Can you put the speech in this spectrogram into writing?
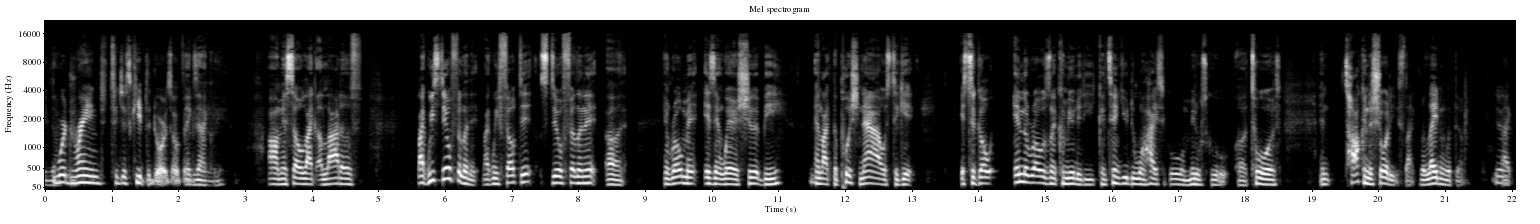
Exactly. were drained to just keep the doors open Exactly. Um, and so like a lot of like we still feeling it. Like we felt it, still feeling it. Uh enrollment isn't where it should be. And like the push now is to get is to go in the Roseland community, continue doing high school and middle school uh tours and talking to shorties, like relating with them. yeah Like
